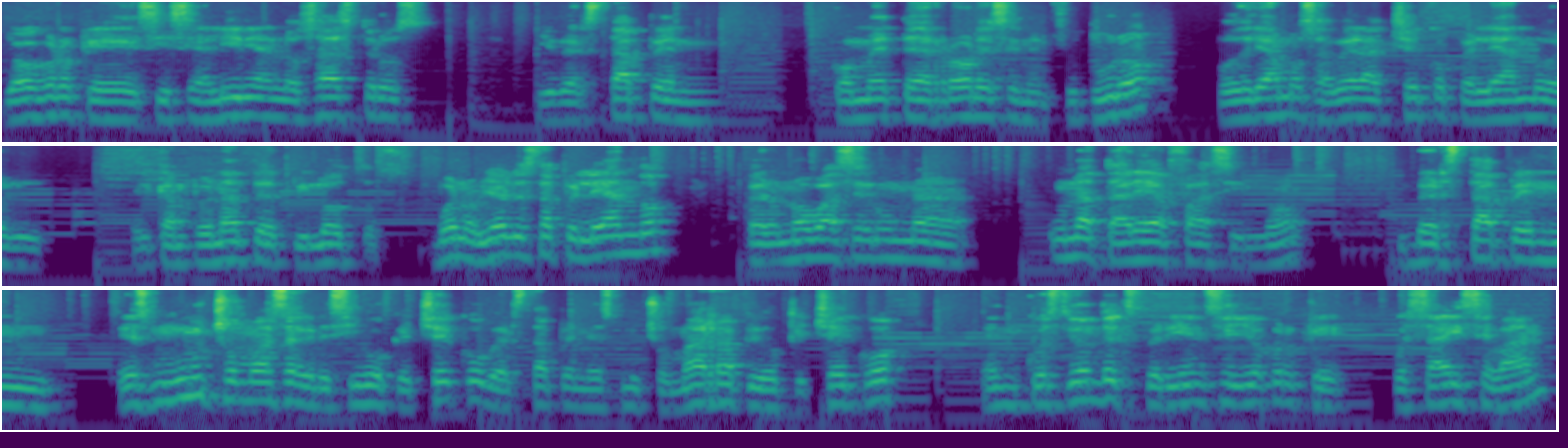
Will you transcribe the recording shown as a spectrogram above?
Yo creo que si se alinean los astros y Verstappen comete errores en el futuro, podríamos ver a Checo peleando el, campeonato de pilotos. Bueno, ya lo está peleando, pero no va a ser una, una tarea fácil, ¿no? Verstappen es mucho más agresivo que Checo, Verstappen es mucho más rápido que Checo. En cuestión de experiencia, yo creo que pues ahí se van,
